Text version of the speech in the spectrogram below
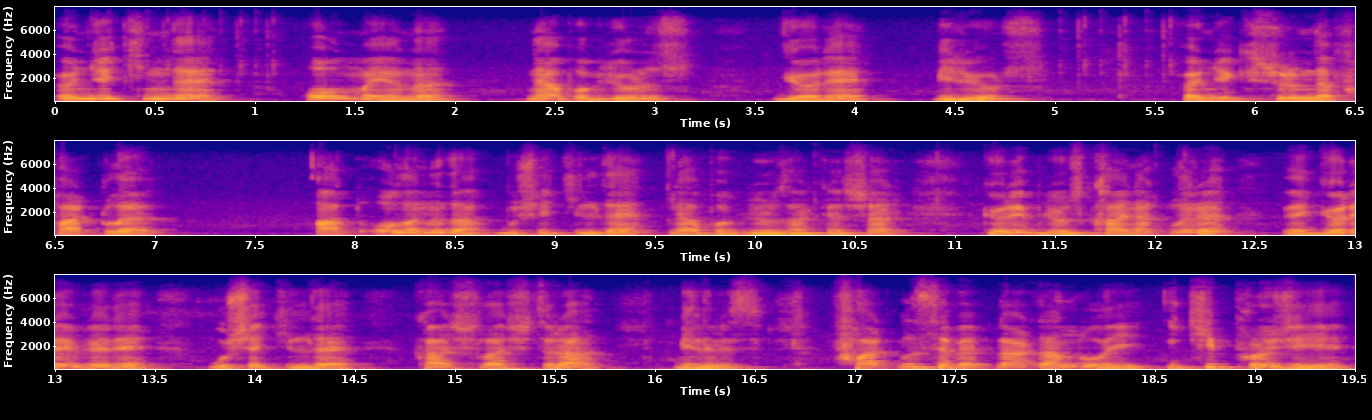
öncekinde olmayanı ne yapabiliyoruz? Görebiliyoruz. Önceki sürümde farklı ad olanı da bu şekilde ne yapabiliyoruz arkadaşlar? Görebiliyoruz. Kaynakları ve görevleri bu şekilde karşılaştırabiliriz. Farklı sebeplerden dolayı iki projeyi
